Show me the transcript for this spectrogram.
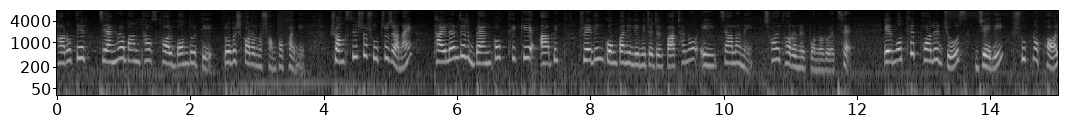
ভারতের চ্যাংরাবান্ধা স্থল বন্দর দিয়ে প্রবেশ করানো সম্ভব হয়নি। সংশ্লিষ্ট সূত্র জানায়, থাইল্যান্ডের ব্যাংকক থেকে আবিদ ট্রেডিং কোম্পানি লিমিটেডের পাঠানো এই চালানে ছয় ধরনের পণ্য রয়েছে। এর মধ্যে ফলের জুস, জেলি, শুকনো ফল,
